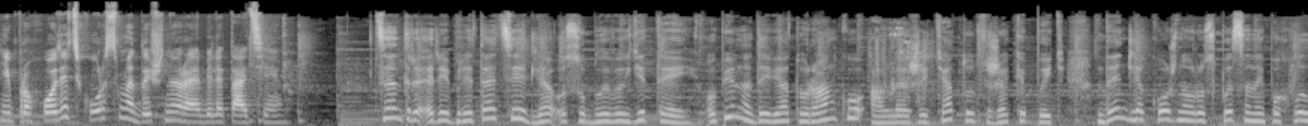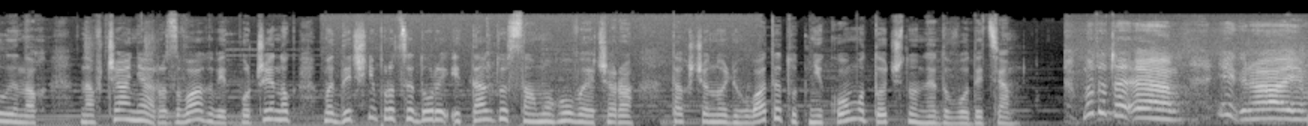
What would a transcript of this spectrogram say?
і проходять курс медичної реабілітації. Центр реабілітації для особливих дітей. О пів на дев'яту ранку, але життя тут вже кипить. День для кожного розписаний по хвилинах: навчання, розваги, відпочинок, медичні процедури і так до самого вечора. Так що нудьгувати тут нікому точно не доводиться. Мы тут э, играем.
